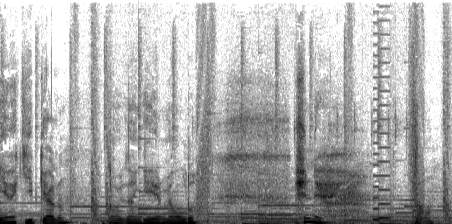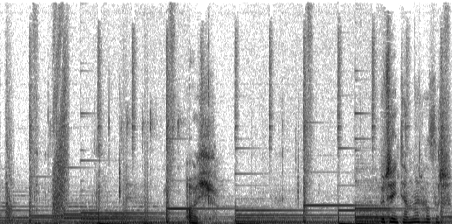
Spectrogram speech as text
Yemek yiyip geldim. O yüzden geğirme oldu. Şimdi tamam. Ay. Bütün itemler hazır.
